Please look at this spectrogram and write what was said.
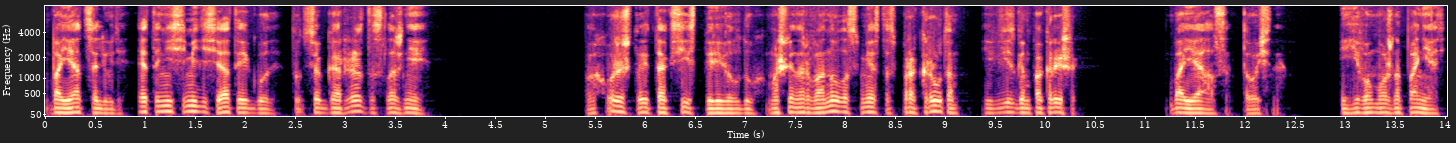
Боятся люди. Это не 70-е годы. Тут все гораздо сложнее. Похоже, что и таксист перевел дух. Машина рванула с места с прокрутом и визгом по крыше. Боялся, точно. И его можно понять.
